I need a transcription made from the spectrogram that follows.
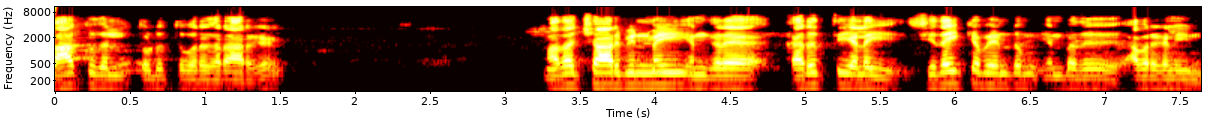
தாக்குதல் தொடுத்து வருகிறார்கள். மதச்சார்பின்மை என்கிற கருத்தியலை சிதைக்க வேண்டும் என்பது அவர்களின்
